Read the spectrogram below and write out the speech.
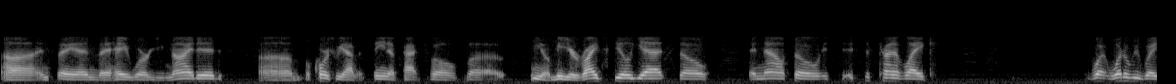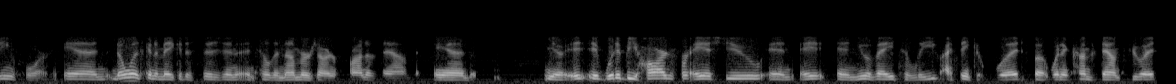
uh, and saying that, "Hey, we're united." Um, of course, we haven't seen a Pac-12, uh, you know, media rights deal yet. So, and now, so it's it's just kind of like, what what are we waiting for? And no one's going to make a decision until the numbers are in front of them. And you know, it, it would it be hard for ASU and and U of A to leave? I think it would, but when it comes down to it,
